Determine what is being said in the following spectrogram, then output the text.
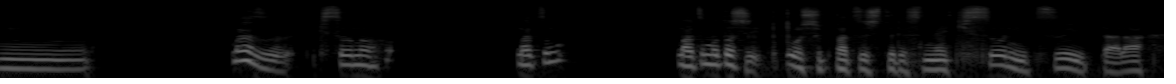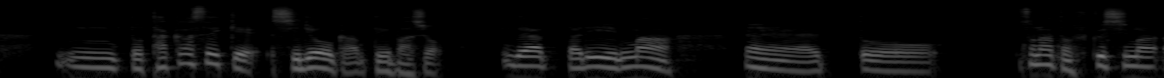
うん、まず、基礎の、松、松本市を出発してですね、基礎に着いたら、うんと、高瀬家資料館っていう場所であったり、まあ、えーっと、その後の、福島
